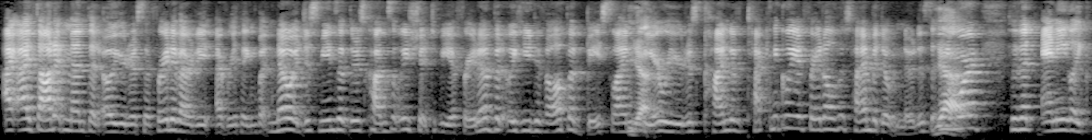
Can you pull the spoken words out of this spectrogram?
I, I thought it meant that oh you're just afraid of every, everything but no it just means that there's constantly shit to be afraid of but like you develop a baseline Yeah. fear where you're just kind of technically afraid all the time but don't notice it anymore so then any like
